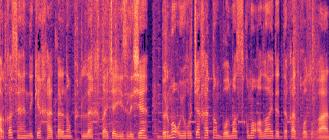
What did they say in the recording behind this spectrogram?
orqa sahnadagi xatlarining butunlay xitoycha yozilishi birma uyg'urcha xatning bo'lmasligimi alohida diqqat qo'zg'agan.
